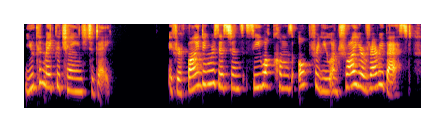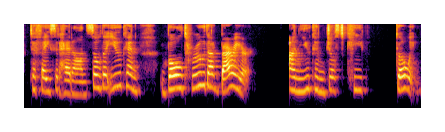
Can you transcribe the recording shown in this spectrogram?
you can make the change today. If you're finding resistance, see what comes up for you and try your very best to face it head on so that you can bowl through that barrier and you can just keep going.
